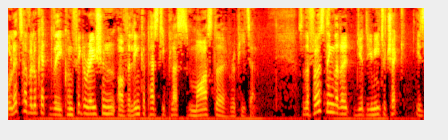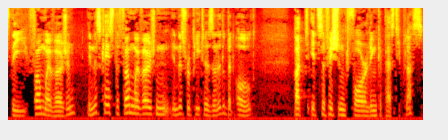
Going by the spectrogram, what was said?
let's have a look at the configuration of the Link Capacity Plus master repeater. So the first thing that you need to check is the firmware version. In this case, the firmware version in this repeater is a little bit old, but it's sufficient for Link Capacity Plus.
